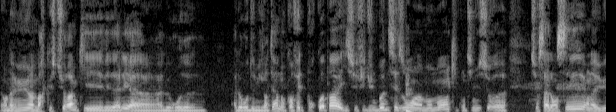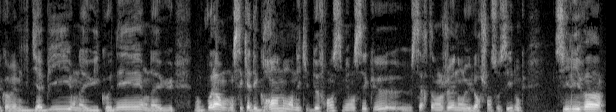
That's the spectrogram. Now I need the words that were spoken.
On a eu un Marcus Thuram qui est allé à, l'Euro à l'Euro 2021. Donc en fait, pourquoi pas? Il suffit d'une bonne saison à un moment qui continue sur sur sa lancée. On a eu quand même Diaby, on a eu Iconé, on a eu donc voilà, on sait qu'il y a des grands noms en équipe de France, mais on sait que euh, certains jeunes ont eu leur chance aussi. Donc s'il y va,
